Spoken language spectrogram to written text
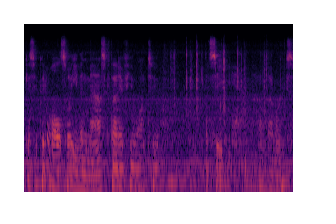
I guess you could also even mask that if you want to. Let's see how that works.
